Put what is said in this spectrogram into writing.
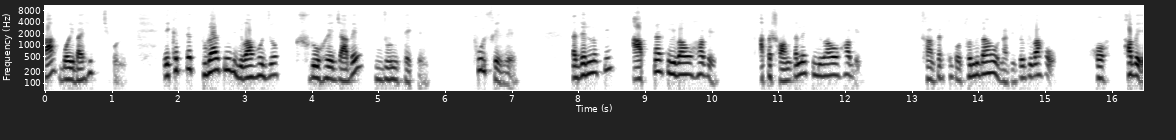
বা বৈবাহিক জীবন। এক্ষেত্রে তুলার কিন্তু বিবাহ যোগ শুরু হয়ে যাবে জুন থেকে ফুল ফেজে তার জন্য কি আপনার কি বিবাহ হবে? আপনার সন্তানের কি বিবাহ হবে? সন্তান কি প্রথম বিবাহ না দ্বিতীয় বিবাহ? হবে।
